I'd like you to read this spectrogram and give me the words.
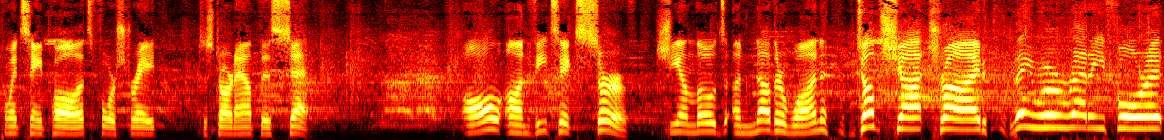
Point St. Paul, that's four straight to start out this set. All on Vitek's serve. She unloads another one. Dump shot tried. They were ready for it.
